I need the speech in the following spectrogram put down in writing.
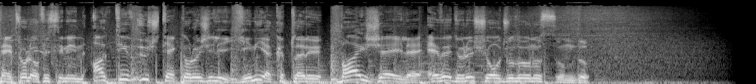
Petrol Ofisi'nin aktif 3 teknolojili yeni yakıtları Bay J ile eve dönüş yolculuğunu sundu.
